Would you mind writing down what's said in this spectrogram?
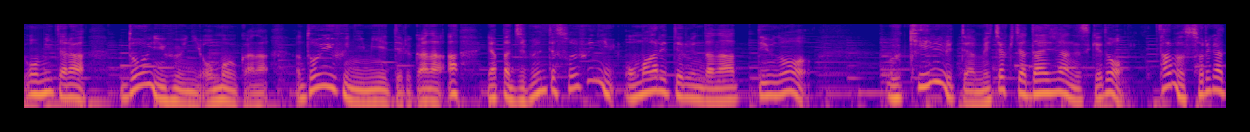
を見たらどういうふうに思うかなどういうふうに見えてるかなあやっぱ自分ってそういうふうに思われてるんだなっていうのを受け入れるっていうのはめちゃくちゃ大事なんですけど多分それが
